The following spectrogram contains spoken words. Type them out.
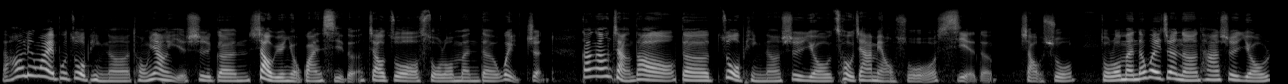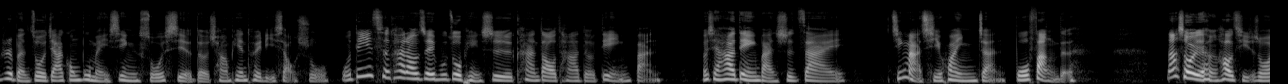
然后另外一部作品呢，同样也是跟校园有关系的，叫做《所罗门的卫证》。刚刚讲到的作品呢，是由凑佳苗所写的小说。《所罗门的卫证》呢，它是由日本作家宫部美幸所写的长篇推理小说。我第一次看到这部作品是看到它的电影版，而且它的电影版是在金马奇幻影展播放的。那时候也很好奇，说：“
